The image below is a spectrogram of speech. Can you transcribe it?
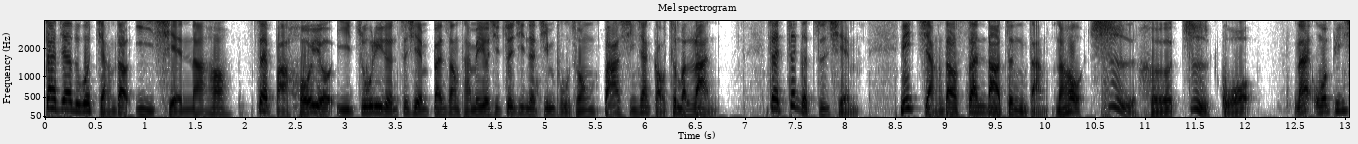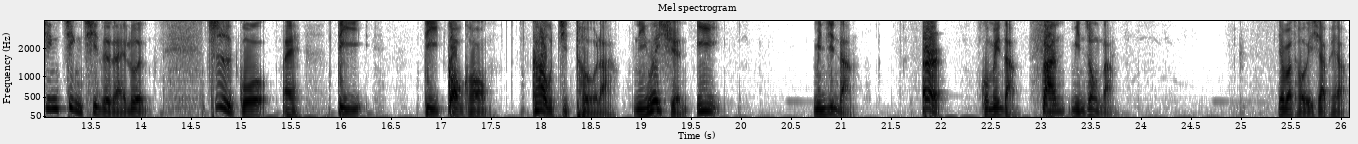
大家如果讲到以前呐，哈，再把侯友谊、朱立伦这些人搬上台面，尤其最近的金溥聪，把形象搞这么烂，在这个之前，你讲到三大政党，然后适合治国，来，我们平心静气的来论，治国，哎，底底国吼靠几头啦？你会选一，民进党，二国民党，三民众党，要不要投一下票？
